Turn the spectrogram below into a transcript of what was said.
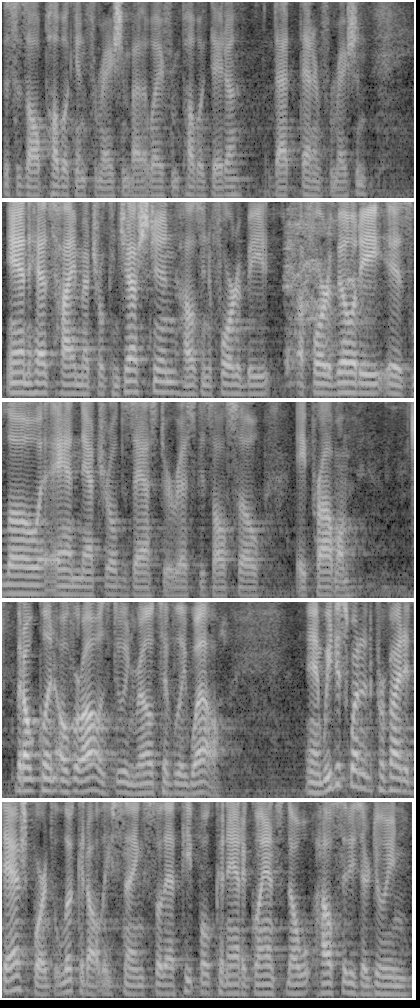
This is all public information, by the way, from public data, that, that information. And it has high metro congestion, housing affordability, affordability is low, and natural disaster risk is also a problem. But Oakland overall is doing relatively well. And we just wanted to provide a dashboard to look at all these things so that people can at a glance know how cities are doing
